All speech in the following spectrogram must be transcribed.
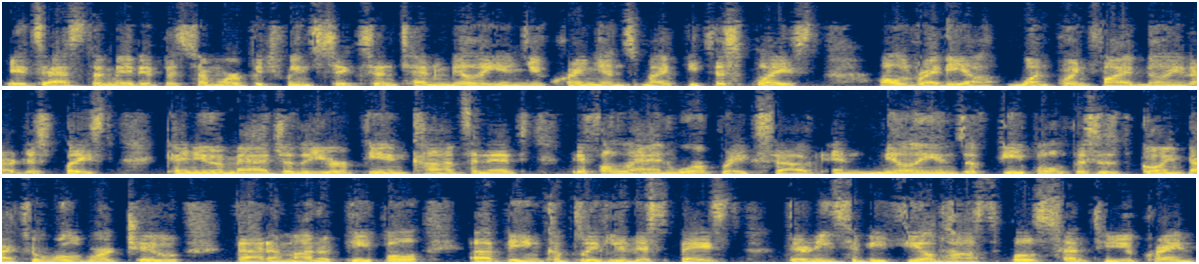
It's estimated that somewhere between 6 and 10 million Ukrainians might be displaced. Already uh, 1.5 million are displaced. Can you imagine the European continent if a land war breaks out and millions of people, this is going back to World War II, that amount of people uh, being completely displaced? There needs to be field hospitals sent to Ukraine.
